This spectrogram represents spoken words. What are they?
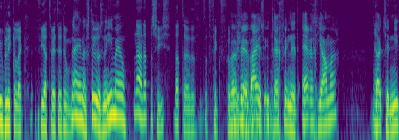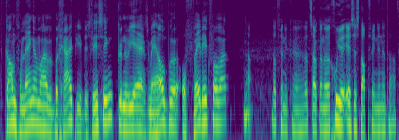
publiekelijk via Twitter doen. Nee, dan sturen ze een e-mail. Nou, dat precies. Dat, eh, dat, dat vind ik veel We- beter. wij als Utrecht vinden het erg jammer Ja. dat je niet kan verlengen, maar we begrijpen je beslissing. Kunnen we je ergens mee helpen of weet ik veel wat? Dat, vind ik, eh, dat zou ik een eh, goede eerste stap vinden, inderdaad.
